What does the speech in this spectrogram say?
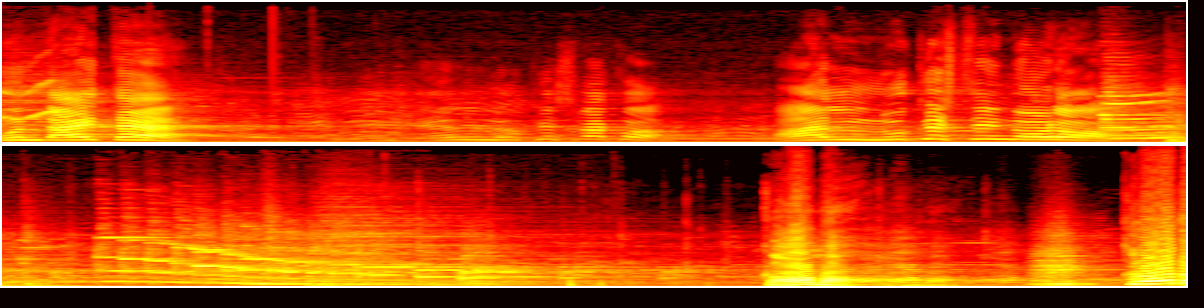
ಮುಂದಾಯ್ತ. ಎಲ್ಲಿ ನುಗ್ಗಿಸ್ಬೇಕು? ಅಲ್ಲಿ ನುಗ್ಗಿಸ್ತೀನಿ ನೋಡು. ಕಾಮ, ಕ್ರೋಧ,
